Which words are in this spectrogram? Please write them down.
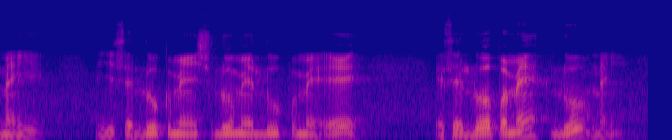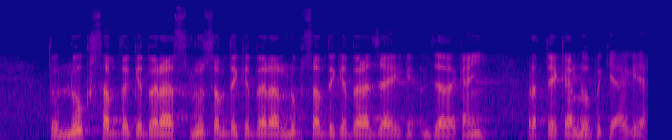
नहीं है। जैसे लुक में, श्लू में, लूप में है, ऐसे लोप में लू नहीं। तो लुक शब्द के द्वारा स्लू शब्द के द्वारा, लुप शब्द के द्वारा जाए ज़्यादा कहीं, प्रत्यय का लोप किया गया।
